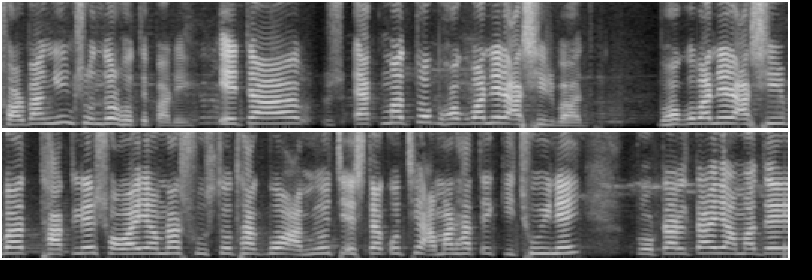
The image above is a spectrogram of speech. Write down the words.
সর্বাঙ্গীন সুন্দর হতে পারে। এটা একমাত্র ভগবানের আশীর্বাদ। ভগবানের আশীর্বাদ থাকলে সবাই আমরা সুস্থ থাকব। আমিও চেষ্টা করছি, আমার হাতে কিছুই নেই। টোটালটাই আমাদের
